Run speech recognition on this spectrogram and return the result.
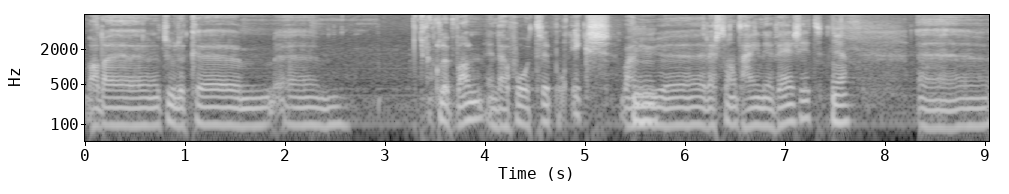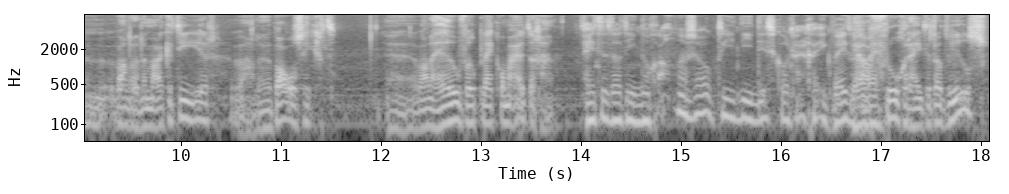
We hadden natuurlijk ehm, Club One en daarvoor Triple X, waar nu eh, restaurant Heine en Ver zit. Ja. Eh, we hadden de Marketeer, we hadden de Balzicht. Eh, we hadden heel veel plekken om uit te gaan. Heette dat die nog anders ook, die, die disco daar? Ik weet wel. Ja, wij- vroeger heette dat Wheels.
